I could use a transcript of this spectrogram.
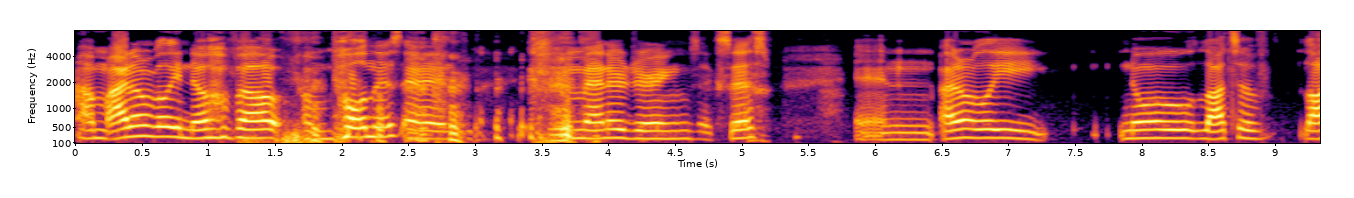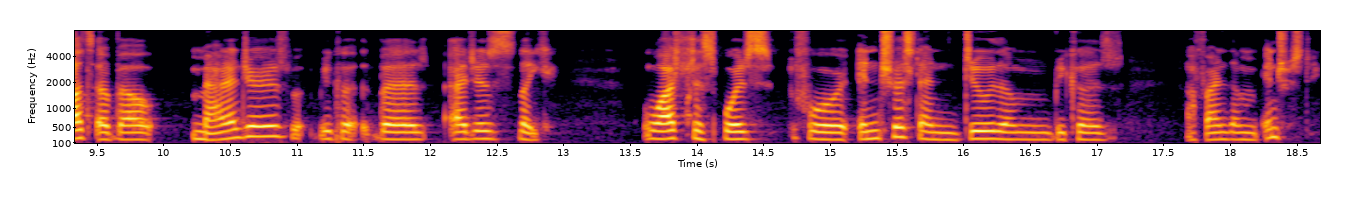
Um, I don't really know about um, boldness and manner during success, and I don't really know lots of lots about managers but because but I just like watch the sports for interest and do them because I find them interesting.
